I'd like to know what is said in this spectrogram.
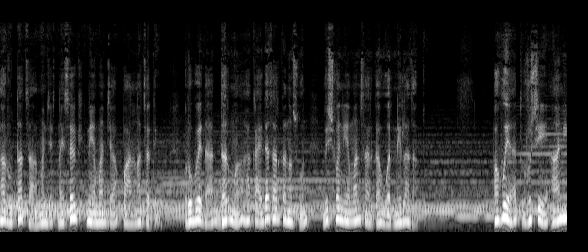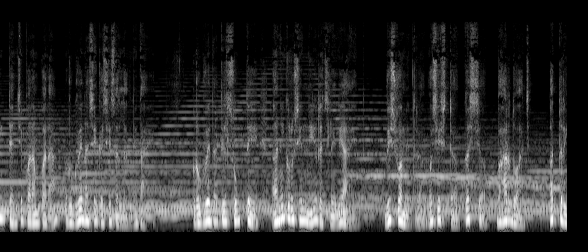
हा ऋताचा म्हणजे नैसर्गिक नियमांच्या पालनाचा देव. ऋग्वेदात धर्म हा कायद्यासारखा नसून विश्व नियमांसारखा वर्णिला जातो. पाहुयात ऋषी आणि त्यांची परंपरा ऋग्वेदाशी कशी संलग्नित आहे. ऋग्वेदातील सुक्ते अनेक ऋषींनी रचलेली आहेत. विश्वमित्र वशिष्ठ कश्यप भारद्वाज अत्री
